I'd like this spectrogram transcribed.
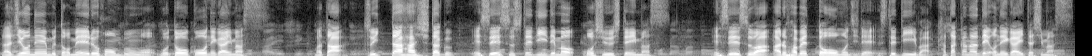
ラジオネームとメール本文をご投稿願います。また Twitter ハッシュタグ SS ステディでも募集しています。SS はアルファベット大文字でステディはカタカナでお願いいたします。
